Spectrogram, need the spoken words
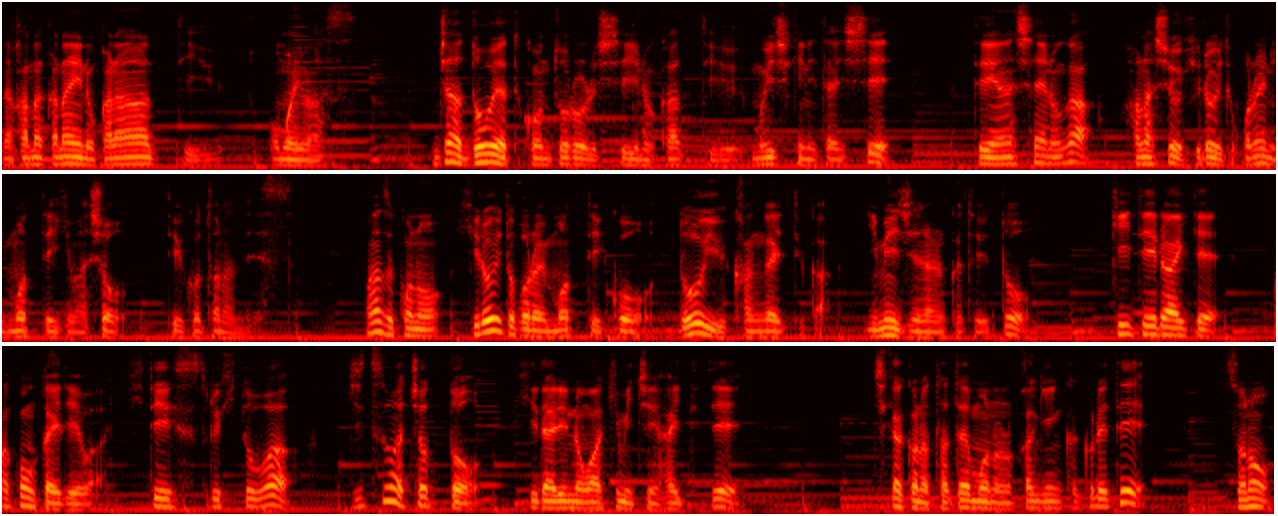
なかなかないのかなっていう思います。じゃあどうやってコントロールしていいのかっていう無意識に対して提案したいのが話を広いところに持っていきましょうっていうことなんです。まずこの広いところに持っていこうどういう考えっていうかイメージになるかというと聞いている相手、まあ、今回では否定する人は実はちょっと左の脇道に入ってて近くの建物の陰に隠れてその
